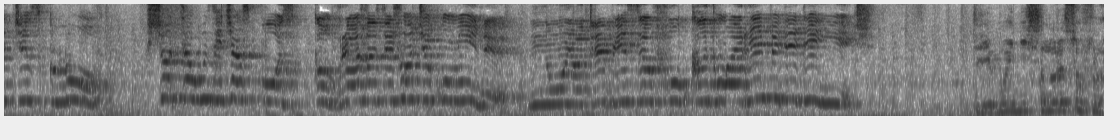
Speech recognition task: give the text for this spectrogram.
acest clov. Și ați auzit ce a spus? Că vrea să se joace cu mine. Nu, eu trebuie să fug cât mai repede de aici. Trebuie nici să nu răsuflă.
